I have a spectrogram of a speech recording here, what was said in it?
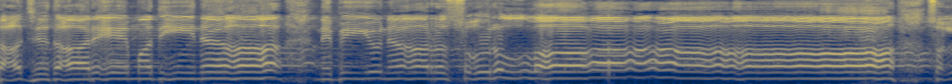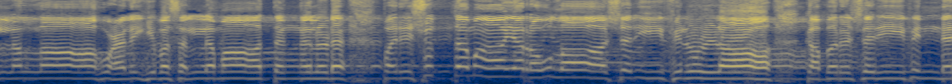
താജ്ദാരെ മദീന നബിയുന റസൂലുള്ളാഹ് സ്വല്ലല്ലാഹു അലൈഹി വസല്ലമ തങ്ങളുടെ പരിശുദ്ധമായ റൗല ഷരീഫിലുള്ള ഖബർ ഷരീഫിന്റെ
